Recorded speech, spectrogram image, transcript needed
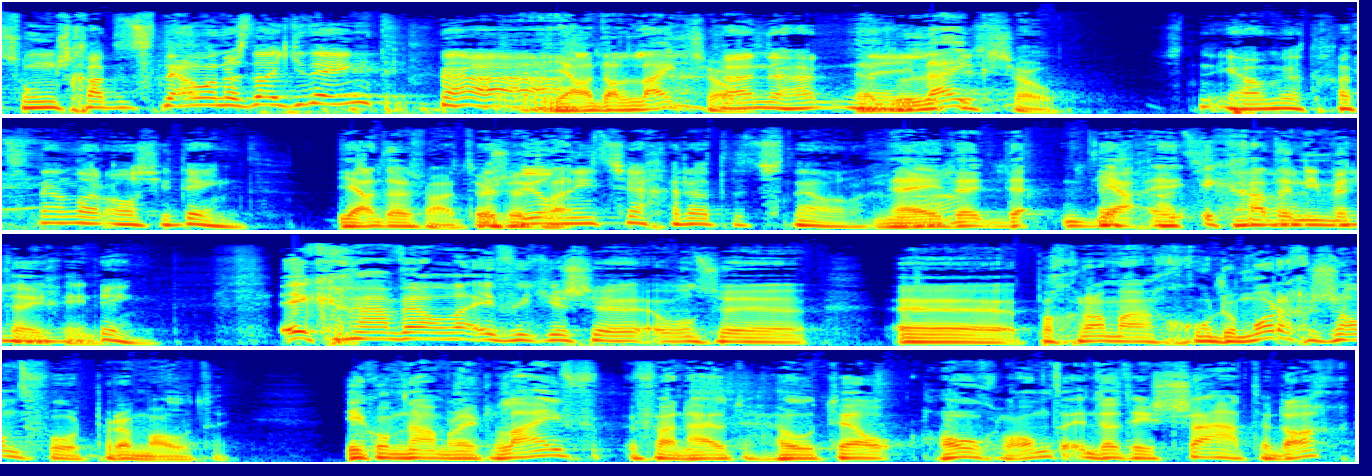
soms gaat het sneller dan dat je denkt. Ja, dat lijkt zo. En, eh, nee, het dat lijkt is- zo. Ja, maar het gaat sneller als je denkt. Ja, dat is waar. Dus Dat wil niet zeggen dat het sneller gaat. Nee, ja, ik ga er niet meer tegen in. denkt. Ik ga wel eventjes eh, onze eh, programma Goedemorgen Zandvoort promoten. Die komt namelijk live vanuit Hotel Hoogland. En dat is zaterdag.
